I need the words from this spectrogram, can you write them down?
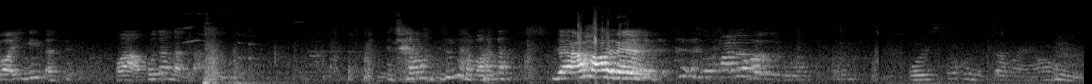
와 신경 나. 와 고장난다. 잘못 듣나 봐. 나 네, 아, 네. 월수금 있잖아요. 응.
